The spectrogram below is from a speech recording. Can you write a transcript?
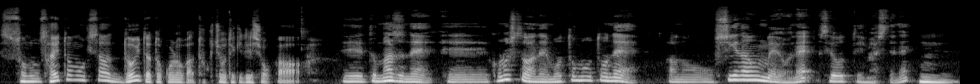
その斎藤茂木さん、どういったところが特徴的でしょうか？えっ、と、まずね、えーこの人はね、もともとね、あの、不思議な運命をね、背負っていましてね、うん。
